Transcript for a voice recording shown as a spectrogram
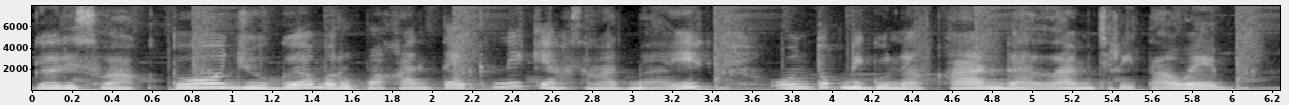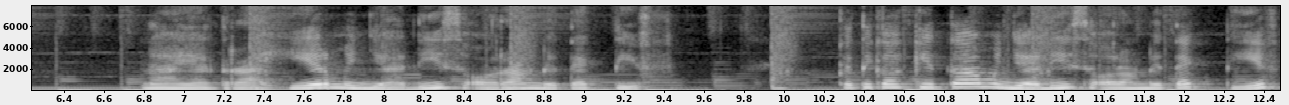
Garis waktu juga merupakan teknik yang sangat baik untuk digunakan dalam cerita web. Nah, yang terakhir menjadi seorang detektif. Ketika kita menjadi seorang detektif,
